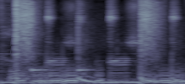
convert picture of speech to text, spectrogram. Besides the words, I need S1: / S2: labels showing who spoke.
S1: Thank you.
